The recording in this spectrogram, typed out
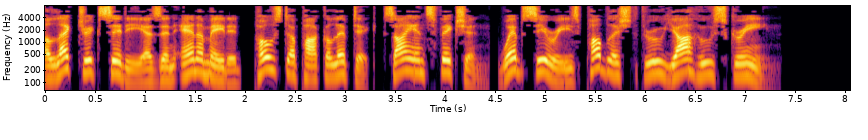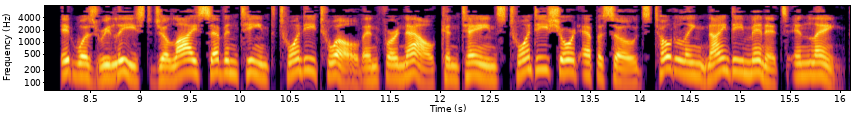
Electric City is an animated, post-apocalyptic, science fiction, web series published through Yahoo Screen. It was released July 17, 2012 and for now contains 20 short episodes totaling 90 minutes in length.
